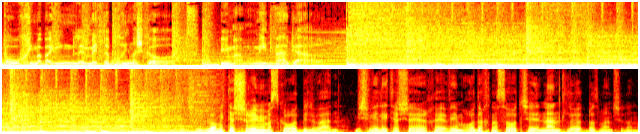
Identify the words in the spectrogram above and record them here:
ברוכים הבאים למדברים השקעות עם עמית ואגר. שלא מתעשרים ממשכורות בלבד. בשביל להתעשר חייבים עוד הכנסות שאינן תלויות בזמן שלנו.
